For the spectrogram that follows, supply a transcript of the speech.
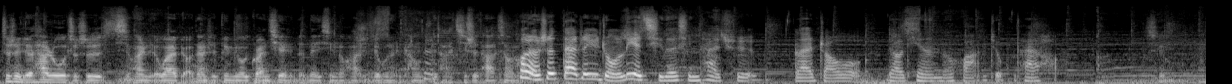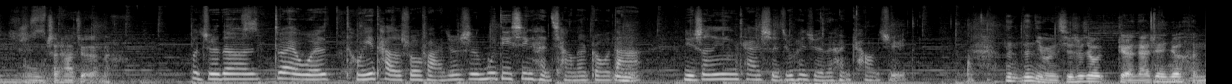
就是你觉得他如果只是喜欢你的外表，但是并没有关切你的内心的话，你就会很抗拒他。其实他像或者是带着一种猎奇的心态去来找我聊天的话，就不太好。行，嗯我们莎莎觉得呢？我觉得对我同意他的说法，就是目的性很强的勾搭，嗯女生一开始就会觉得很抗拒的。那那你们其实就给了男生一个很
